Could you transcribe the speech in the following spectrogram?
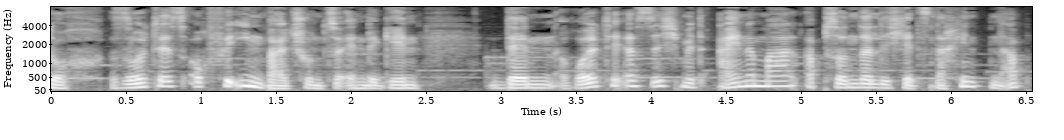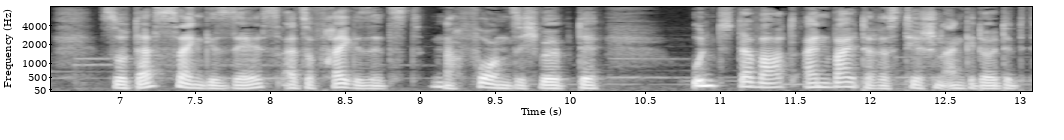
Doch sollte es auch für ihn bald schon zu Ende gehen, denn rollte er sich mit einem Mal absonderlich jetzt nach hinten ab, so dass sein Gesäß, also freigesetzt, nach vorn sich wölbte, und da ward ein weiteres Tierchen angedeutet,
